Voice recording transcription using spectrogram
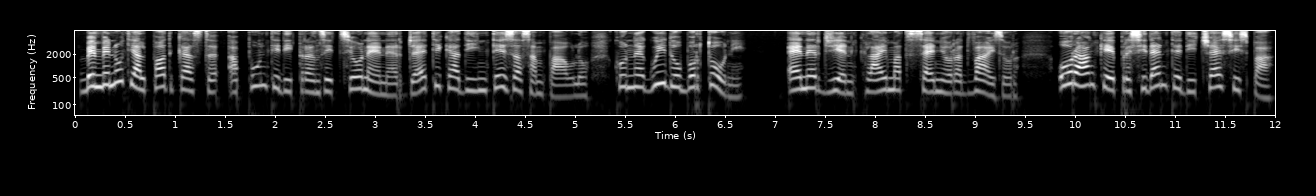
Benvenuti al podcast Appunti di transizione energetica di Intesa San Paolo con Guido Bortoni, Energy and Climate Senior Advisor, ora anche presidente di CESI SPA,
